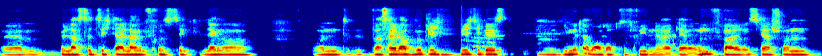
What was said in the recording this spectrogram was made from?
ähm, belastet sich da langfristig länger. Und was halt auch wirklich wichtig ist, die Mitarbeiterzufriedenheit. Der Unfall ist ja schon,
